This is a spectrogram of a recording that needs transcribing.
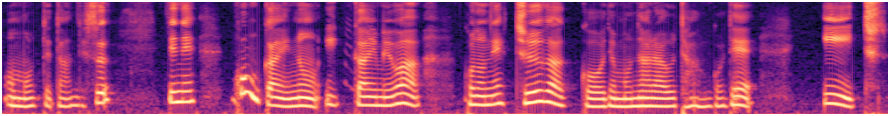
思ってたんです。でね今回の1回目はこのね中学校でも習う単語で eat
